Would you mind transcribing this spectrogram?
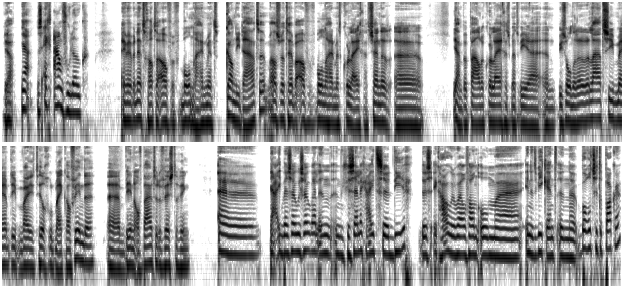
Ja. Ja, dat is echt aanvoelen ook. En we hebben net gehad over verbondenheid met kandidaten. Maar als we het hebben over verbondenheid met collega's, zijn er ja, bepaalde collega's met wie je een bijzondere relatie mee hebt, die, waar je het heel goed mee kan vinden, uh, binnen of buiten de vestiging? Uh, ja, ik ben sowieso wel een, een gezelligheidsdier. Dus ik hou er wel van om uh, in het weekend een borreltje te pakken.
